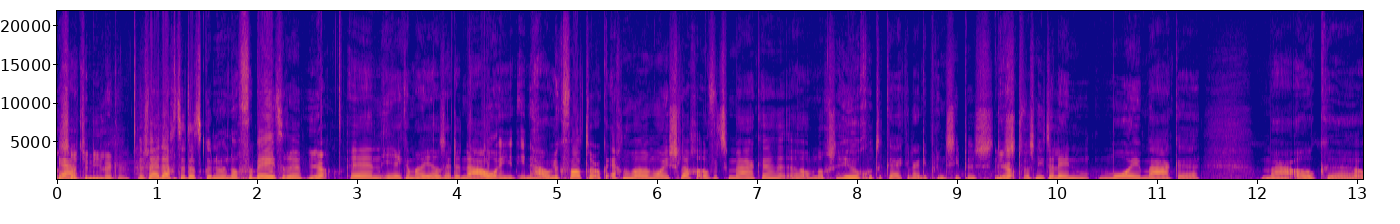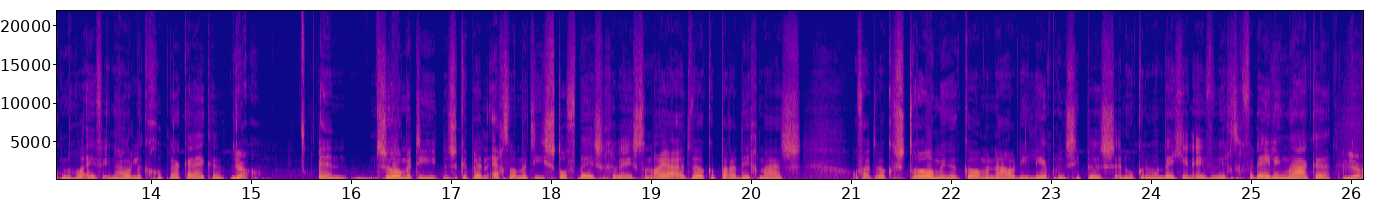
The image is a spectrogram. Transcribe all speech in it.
Ja. zat je niet lekker. Dus wij dachten, dat kunnen we nog verbeteren. Ja, En Erik en Marielle zeiden, nou, in- inhoudelijk valt er ook echt nog wel een mooie slag over te maken. eh, om nog eens heel goed te kijken naar die principes. Dus Ja. het was niet alleen mooi maken, maar ook, eh, ook nog wel even inhoudelijk goed naar kijken. ja, En zo met die, dus ik ben echt wel met die stof bezig geweest. Van, oh ja, uit welke paradigma's of uit welke stromingen komen nou die leerprincipes? En hoe kunnen we een beetje een evenwichtige verdeling maken? ja.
